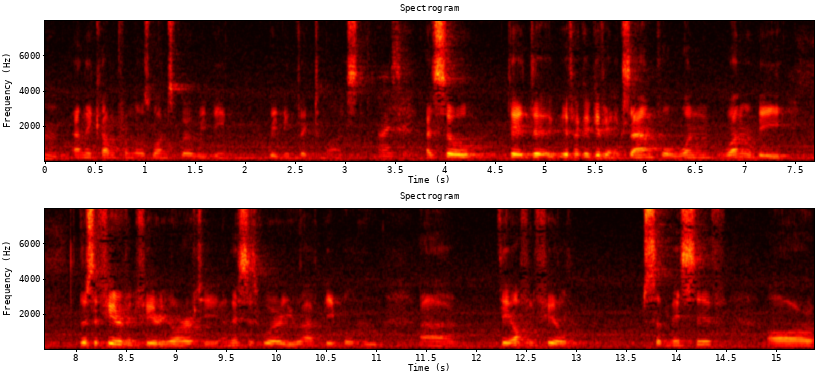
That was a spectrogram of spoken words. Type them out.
mm. and they come from those ones where we've been we've been victimized. I see. And so, the, the, if I could give you an example, one one would be there's a fear of inferiority, and this is where you have people who uh, they often feel submissive or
